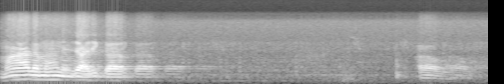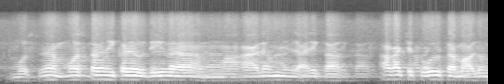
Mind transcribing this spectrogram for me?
ما علمهم من ذالک او مسلم مستغنی کړو دی لا ما علم من ذالک هغه چې ټول ته معلوم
